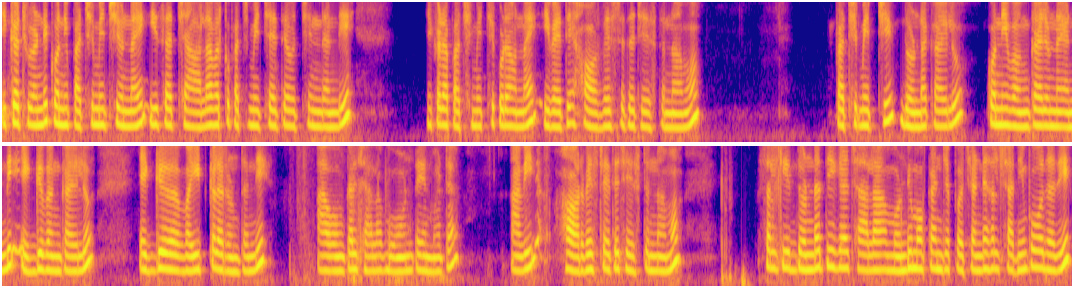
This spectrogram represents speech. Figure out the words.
ఇక్కడ చూడండి కొన్ని పచ్చిమిర్చి ఉన్నాయి. ఈసారి చాలా వరకు పచ్చిమిర్చి అయితే వచ్చిందండి. ఇక్కడ పచ్చిమిర్చి కూడా ఉన్నాయి. ఇవైతే హార్వెస్ట్ అయితే చేస్తున్నాము. పచ్చిమిర్చి దొండకాయలు కొన్ని వంకాయలు ఉన్నాయండి. ఎగ్ వంకాయలు. ఎగ్ వైట్ కలర్ ఉంటుంది. ఆ వంకాయలు చాలా బాగుంటాయి అన్నమాట. అవి హార్వెస్ట్ అయితే చేస్తున్నాము. అసలుకి దొండ తీగ చాలా మొండి మొక్క అని చెప్పొచ్చు అండి. అసలు చనిపోదు అది.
